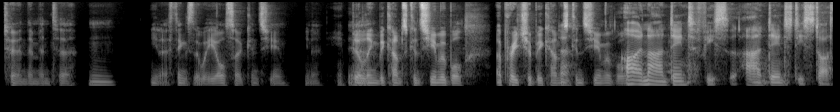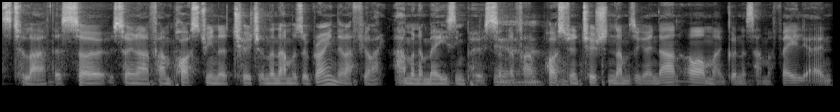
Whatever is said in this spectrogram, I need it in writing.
turn them into Mm. You know things that we also consume. You know, Yeah. building becomes consumable, a preacher becomes Yeah. consumable. Oh, and our identity, our identity starts to lie this. So, so you know, if I'm pastoring a church and the numbers are growing, then I feel like I'm an amazing person. if I'm pastoring a church and the numbers are going down, oh my goodness, I'm a failure. And,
